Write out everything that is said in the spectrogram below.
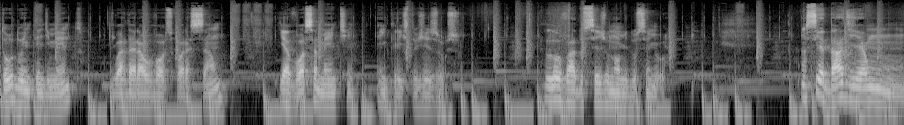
todo o entendimento, guardará o vosso coração e a vossa mente em Cristo Jesus. Louvado seja o nome do Senhor. Ansiedade é um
